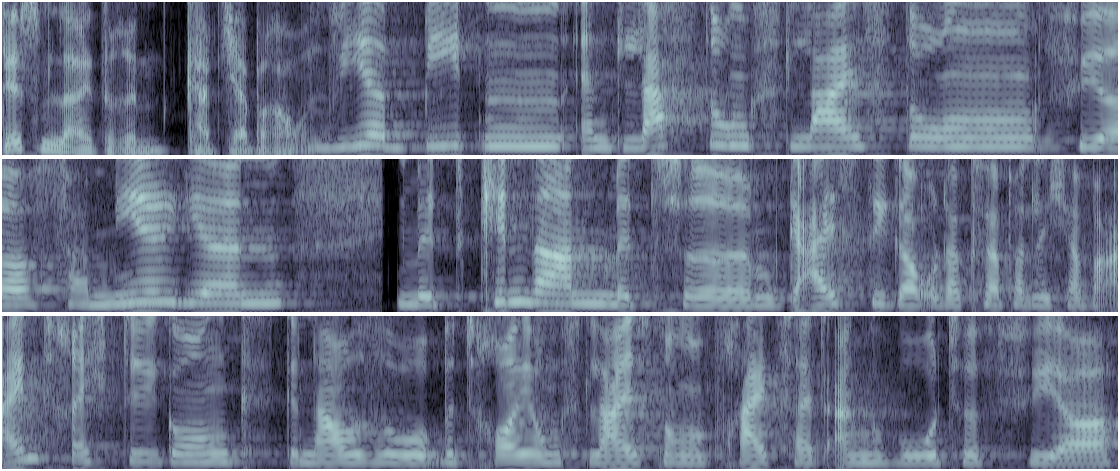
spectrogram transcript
Dessen Leiterin Katja Braun. Wir bieten Entlastungsleistungen für Familien, mit Kindern mit äh, geistiger oder körperlicher Beeinträchtigung, genauso Betreuungsleistungen, Freizeitangebote für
